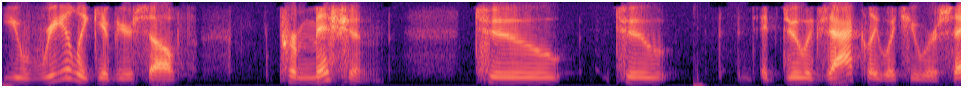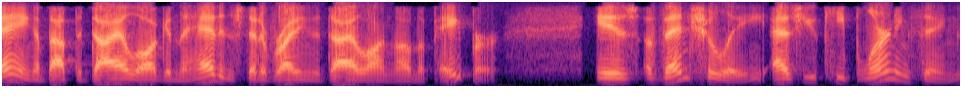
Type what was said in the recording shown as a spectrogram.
You really give yourself permission to to do exactly what you were saying about the dialogue in the head instead of writing the dialogue on the paper is eventually as you keep learning things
